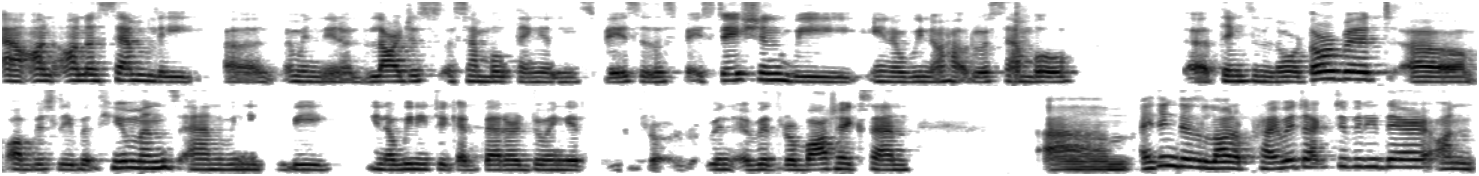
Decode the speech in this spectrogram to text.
on on assembly, uh, I mean, you know, the largest assembled thing in space is a space station. We, you know, we know how to assemble uh, things in low Earth orbit, uh, obviously with humans, and we need to be, you know, we need to get better doing it with, with robotics. And um, I think there's a lot of private activity there. On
